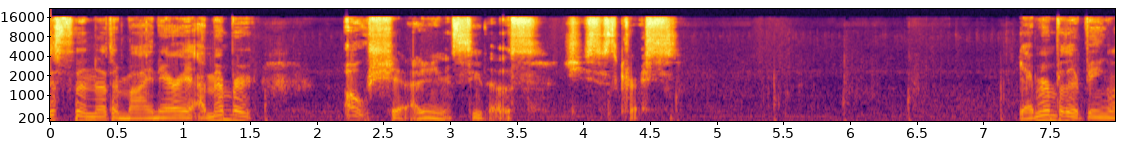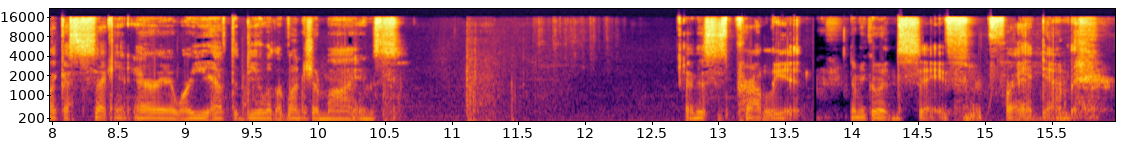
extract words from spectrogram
Is this another mine area? I remember. Oh shit! I didn't even see those. Jesus Christ. Yeah, I remember there being like a second area where you have to deal with a bunch of mines. And this is probably it. Let me go ahead and save before I head down there.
